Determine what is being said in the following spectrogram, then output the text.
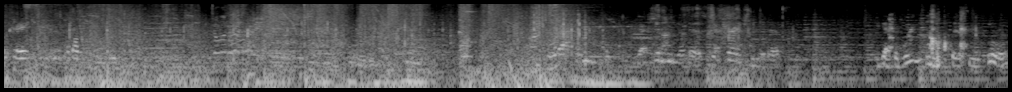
Okay. You got your desk on the floor.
